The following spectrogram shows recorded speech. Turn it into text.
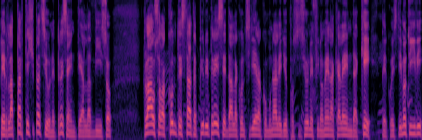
per la partecipazione presente all'avviso. Clausola contestata a più riprese dalla consigliera comunale di opposizione Filomena Calenda che, per questi motivi,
